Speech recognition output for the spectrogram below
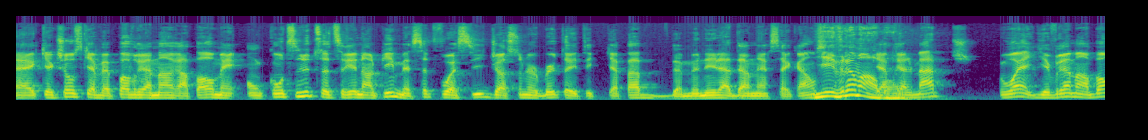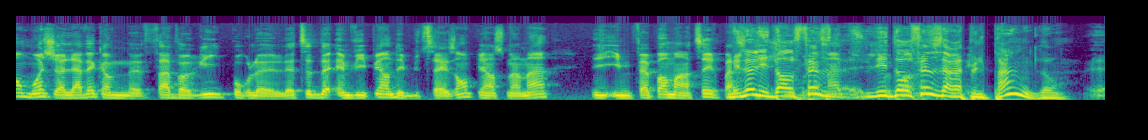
euh, quelque chose qui n'avait pas vraiment rapport, mais on continue de se tirer dans le pied. Mais cette fois-ci, Justin Herbert a été capable de mener la dernière séquence. Il est vraiment bon. Après le match, ouais, il est vraiment bon. Moi, je l'avais comme favori pour le, titre de MVP en début de saison. Puis en ce moment, il, ne me fait pas mentir. mais là, les Dolphins, les Dolphins auraient pu le prendre, là, euh,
